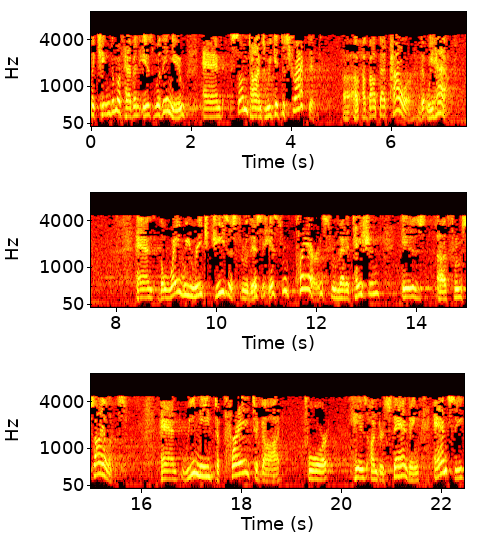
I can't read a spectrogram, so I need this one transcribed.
the kingdom of heaven is within you, and sometimes we get distracted uh, about that power that we have. And the way we reach Jesus through this is through prayer, is through meditation, is uh, through silence. And we need to pray to God for His understanding and seek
